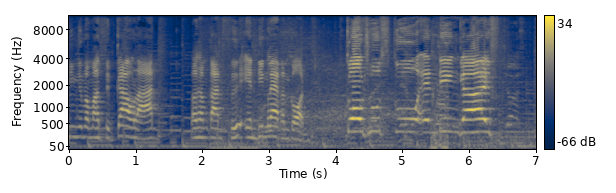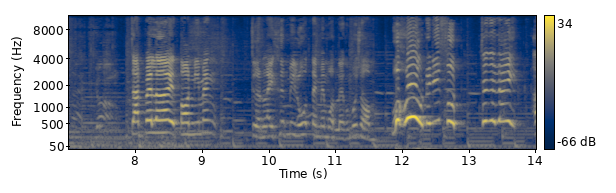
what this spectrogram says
มีเงินประมาณ 19 ล้าน เราทำการซื้อ ending แรกกันก่อน go to school ending guys จัดไปเลยตอนนี้แม่ง เกิดอะไรขึ้นไม่รู้เต็มไปหมดเลยคุณผู้ชมว้าวในที่สุดฉันจะได้เอ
